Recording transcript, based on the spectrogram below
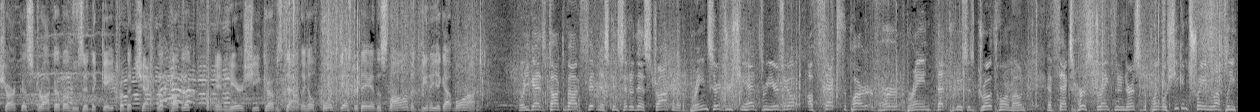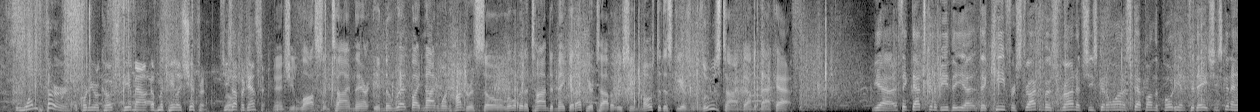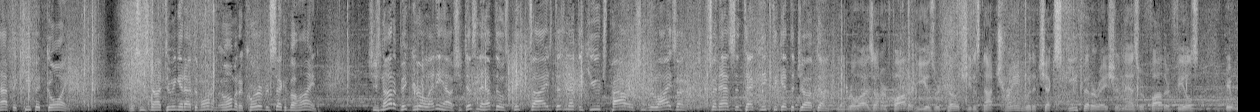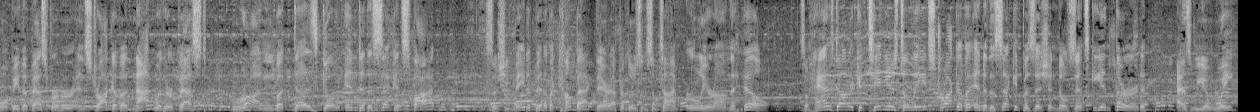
Šárka Strachová, who's in the gate from the Czech Republic. And here she comes down the hill. Fourth yesterday in the slalom. And Pina, you got more on her. Well, you guys talked about fitness. Consider this. Strachová, the brain surgery she had three years ago, affects the part of her brain that produces growth hormone, affects her strength and endurance to the point where she can train roughly one-third, according to her coach, the amount of Mikaela Shiffrin. She's Oh. up against it. And she lost some time there in the red by 9 100 so a little bit of time to make it up here, Todd. But we've seen most of the skiers lose time down the back half. Yeah, I think that's going to be the uh, the key for Strachová's run. If she's going to want to step on the podium today, she's going to have to keep it going. And she's not doing it at the moment, moment a quarter of a second behind. She's not a big girl anyhow. She doesn't have those big thighs, doesn't have the huge power. She relies on finesse and technique to get the job done. And relies on her father. He is her coach. She does not train with the Czech Ski Federation as her father feels it won't be the best for her. And Strachová, not with her best run, but does go into the second spot. So she made a bit of a comeback there after losing some time earlier on the hill. So Hansdotter continues to lead Strachová into the second position, Mielzynski in third, as we await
